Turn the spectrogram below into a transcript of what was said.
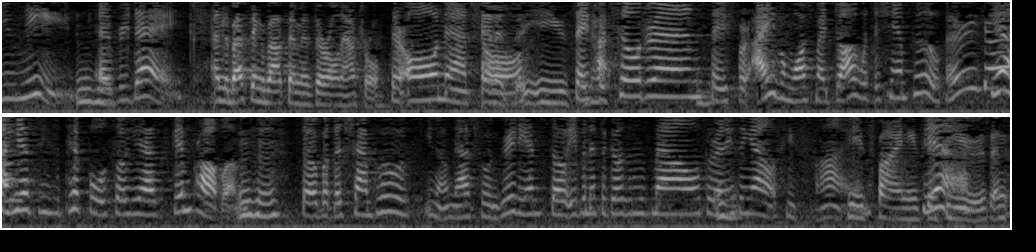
you need every day. And the best thing about them is they're all natural. They're all natural. And it's you use safe for children, safe for. I even wash my dog with the shampoo. There you go. Yeah, he has he's a pit bull, so he has skin problems. Mm-hmm. So, but the shampoo is you know natural ingredients. So even if it goes in his mouth or anything else, he's fine. Mm-hmm. He's fine. He's good Yeah. to use. And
